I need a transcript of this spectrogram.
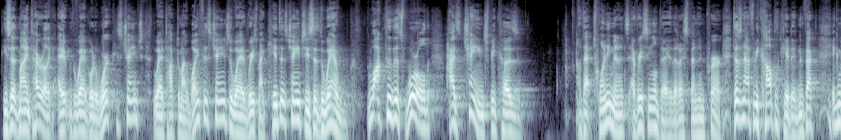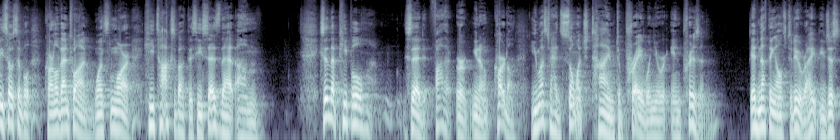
He said, my entire, like, I, the way I go to work has changed. The way I talk to my wife has changed. The way I raise my kids has changed. He says, the way I walk through this world has changed because of that 20 minutes every single day that I spend in prayer. It doesn't have to be complicated. In fact, it can be so simple. Cardinal Van Thuan, once more, he talks about this. He says that, um, he said that people said, Father, or, you know, Cardinal, you must have had so much time to pray when you were in prison. You had nothing else to do, right? You just,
